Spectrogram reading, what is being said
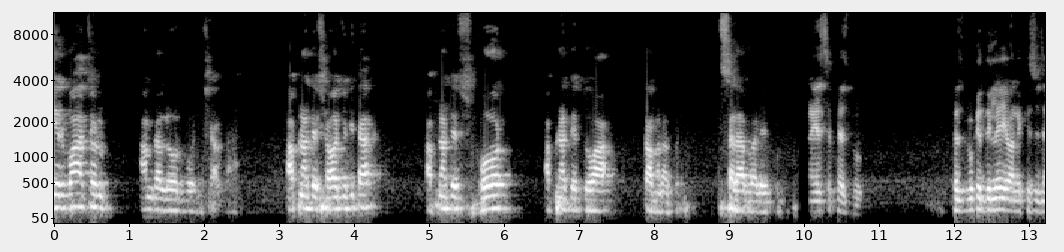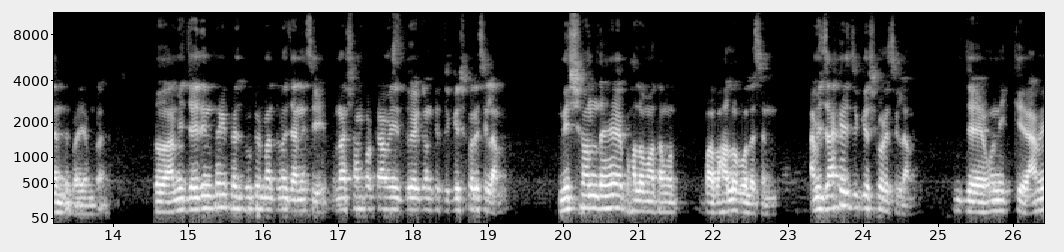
নির্বাচন আমরা লড়বো ইনশাল্লাহ আপনাদের সহযোগিতা, আপনাদের ভোট আপনাদের দোয়া কামনা করি। আসসালামু আলাইকুম। ফেসবুক ফেসবুকে দিলেই অনেক কিছু জানতে পাই আমরা। তো আমি যেই দিন থেকে ফেসবুকের মাধ্যমে জানিছি ওনার সম্পর্কে আমি দু একজনকে জিজ্ঞেস করেছিলাম, নিঃসন্দেহে ভালো মতামত বা ভালো বলেছেন। আমি যাকে জিজ্ঞেস করেছিলাম যে উনি কে, আমি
